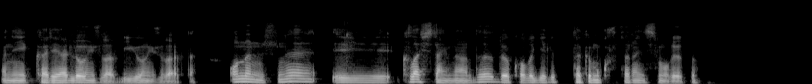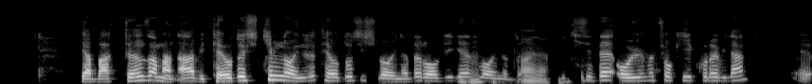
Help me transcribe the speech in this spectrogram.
Hani kariyerli oyunculardı, iyi oyunculardı. Onların üstüne e, clutch time'larda Dökola gelip takımı kurtaran isim oluyordu. Ya baktığın zaman abi Teodosic kimle oynadı? Teodosic'le oynadı. Rodriguez'le oynadı. Aynen. İkisi de oyunu çok iyi kurabilen e,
